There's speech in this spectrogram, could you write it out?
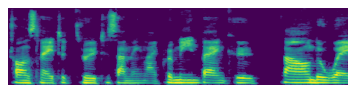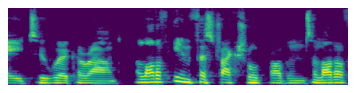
translated through to something like Grameen Bank, who found a way to work around a lot of infrastructural problems, a lot of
